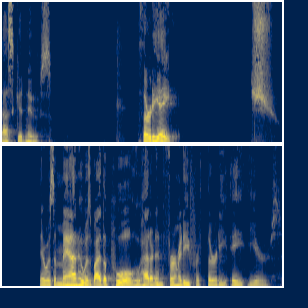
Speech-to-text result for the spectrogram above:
That's good news. 38. There was a man who was by the pool who had an infirmity for 38 years.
